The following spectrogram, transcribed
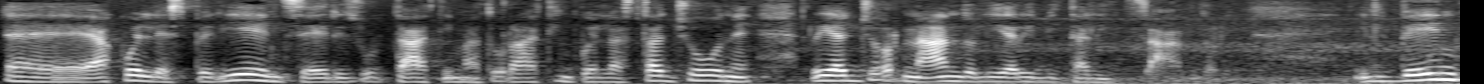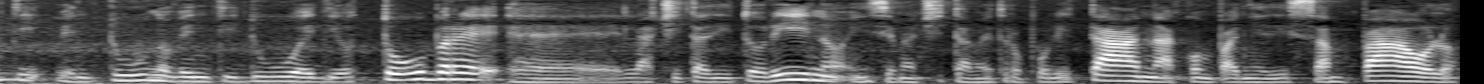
eh, a quelle esperienze e ai risultati maturati in quella stagione, riaggiornandoli e rivitalizzandoli. Il 20, 21, 22 di ottobre eh, la città di Torino, insieme a Città Metropolitana, Compagnia di San Paolo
